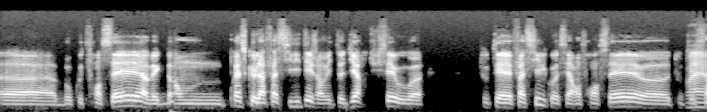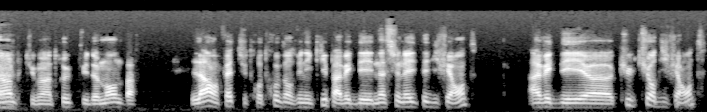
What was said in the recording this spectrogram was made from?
euh, beaucoup de Français, avec dans, presque la facilité, j'ai envie de te dire, tu sais, où euh, tout est facile, quoi. C'est en français, tout est simple, tu veux un truc, tu demandes. Bah. Là, en fait, tu te retrouves dans une équipe avec des nationalités différentes, avec des cultures différentes.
